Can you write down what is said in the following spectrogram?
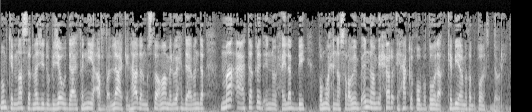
ممكن النصر نجده بجودة فنية أفضل. لكن هذا المستوى أمام الوحدة يا بندر ما أعتقد إنه حيلبي طموح النصراويين بأنهم يحققوا بطولة كبيرة مثل بطولة الدوري.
